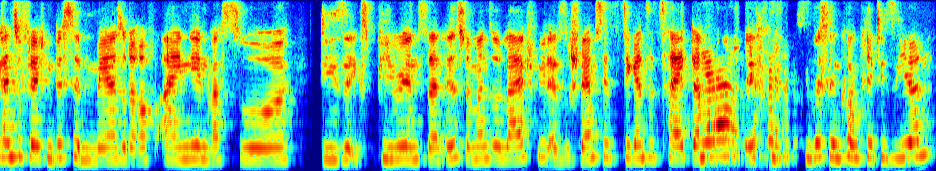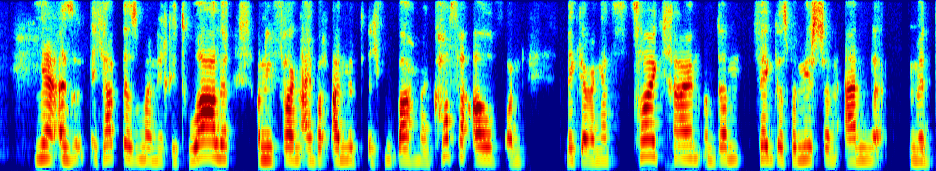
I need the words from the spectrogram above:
Kannst du vielleicht ein bisschen mehr so darauf eingehen, was so diese Experience dann ist, wenn man so live spielt? Also du schwärmst jetzt die ganze Zeit davon, ja. vielleicht ein bisschen konkretisieren. Ja, also ich habe da so meine Rituale und die fangen einfach an mit, ich mache meinen Koffer auf und lege da mein ganzes Zeug rein und dann fängt das bei mir schon an mit,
